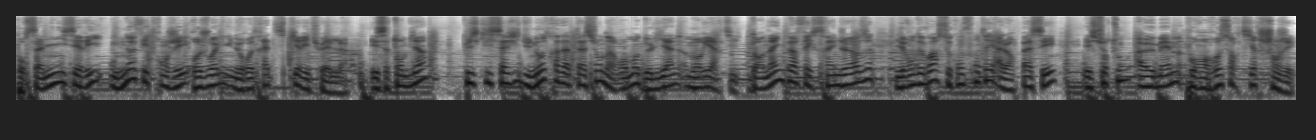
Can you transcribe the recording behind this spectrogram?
pour sa mini-série où neuf étrangers rejoignent une retraite spirituelle. Et ça tombe bien, puisqu'il s'agit d'une autre adaptation d'un roman de Liane Moriarty. Dans Nine Perfect Strangers, ils vont devoir se confronter à leur passé et surtout à eux-mêmes pour en ressortir changés.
